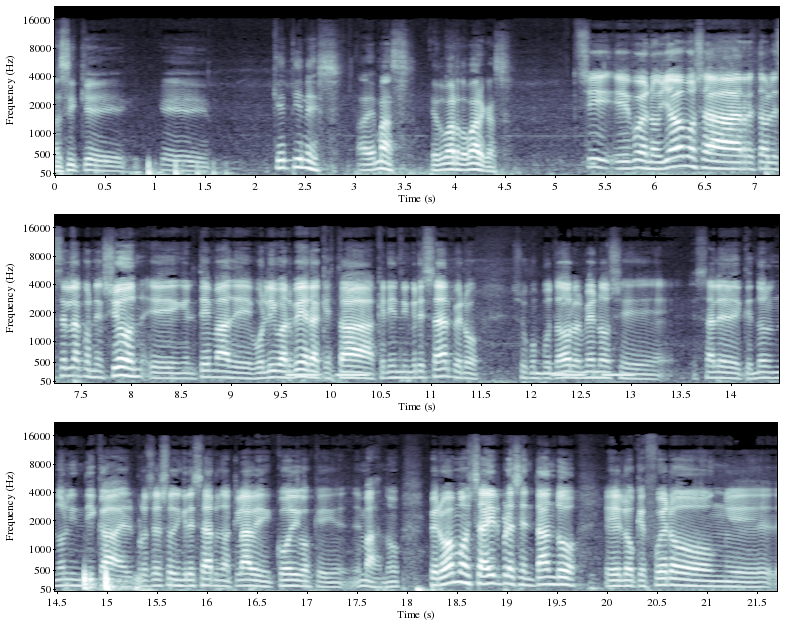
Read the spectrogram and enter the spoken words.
Así que, que- ¿qué tienes además, Eduardo Vargas? Sí, eh, bueno, ya vamos a restablecer la conexión eh, en el tema de Bolívar Vera, que está queriendo ingresar, pero su computador al menos eh, sale de que no, no le indica el proceso de ingresar una clave y códigos que demás, ¿no? Pero vamos a ir presentando eh, lo que fueron eh,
